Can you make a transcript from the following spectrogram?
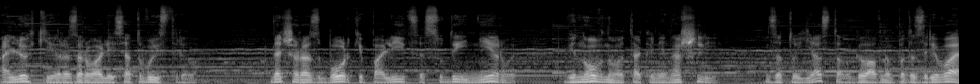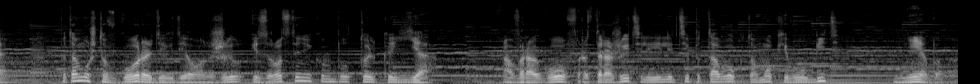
а легкие разорвались от выстрелов. Дальше разборки, полиция, суды и нервы. Виновного так и не нашли. Зато я стал главным подозреваемым, потому что в городе, где он жил, из родственников был только я. А врагов, раздражителей или типа того, кто мог его убить, не было.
